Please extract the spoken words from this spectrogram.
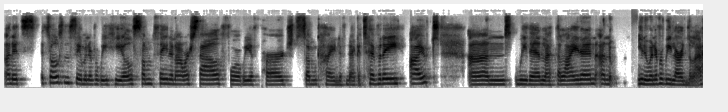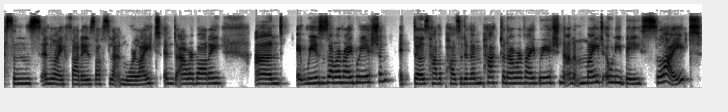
And it's it's also the same whenever we heal something in ourselves or we have purged some kind of negativity out and we then let the light in. And you know, whenever we learn the lessons in life, that is us letting more light into our body and it raises our vibration. It does have a positive impact on our vibration and it might only be slight.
